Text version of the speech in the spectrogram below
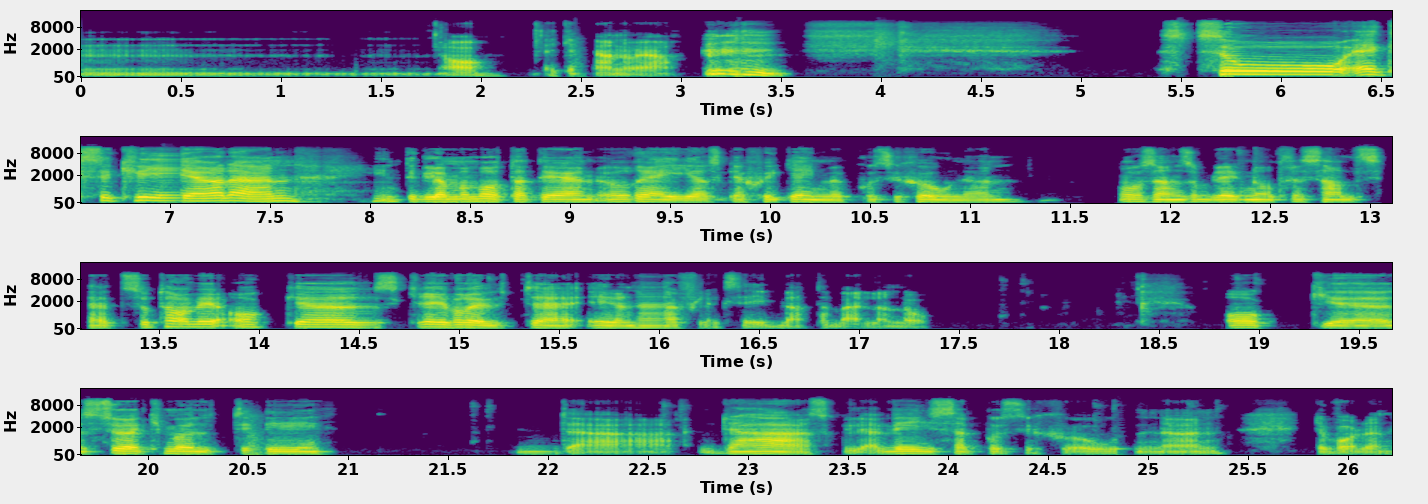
Mm, ja, det kan jag nog göra. Så exekvera den. Inte glömma bort att det är en array jag ska skicka in med positionen. Och sen så blir det något resultat. Så tar vi och eh, skriver ut det i den här flexibla tabellen. Då. Och eh, sök multi. Där, där skulle jag visa positionen. Det var den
